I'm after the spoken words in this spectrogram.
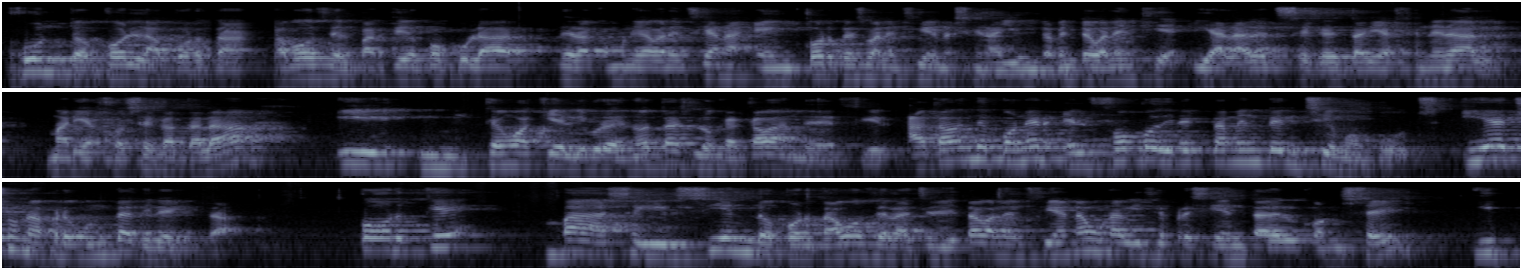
junto con la portavoz del Partido Popular de la Comunidad Valenciana en Cortes Valencianas en Ayuntamiento de Valencia y a la secretaria general María José Catalá. y tengo aquí el libro de notas, lo que acaban de decir. Acaban de poner el foco directamente en Chimo Puig y ha hecho una pregunta directa. ¿Por qué va a seguir siendo portavoz de la Generalitat Valenciana una vicepresidenta del Consejo y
